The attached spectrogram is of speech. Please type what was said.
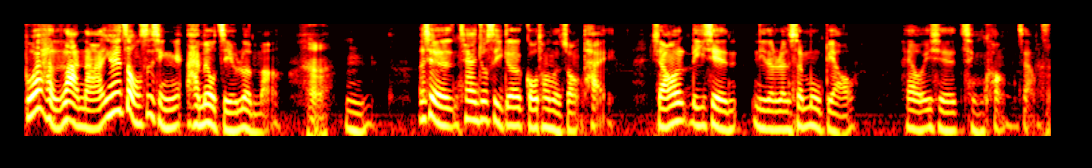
不会很烂呐，因为这种事情还没有结论嘛。嗯嗯。而且现在就是一个沟通的状态，想要理解你的人生目标，还有一些情况这样子。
